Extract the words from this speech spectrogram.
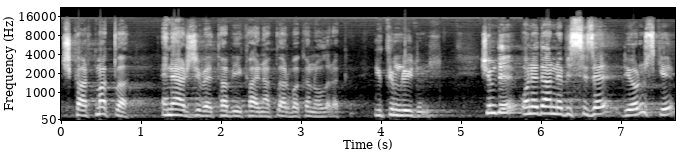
çıkartmakla Enerji ve Tabii Kaynaklar Bakanı olarak yükümlüydünüz. Şimdi o nedenle biz size diyoruz ki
